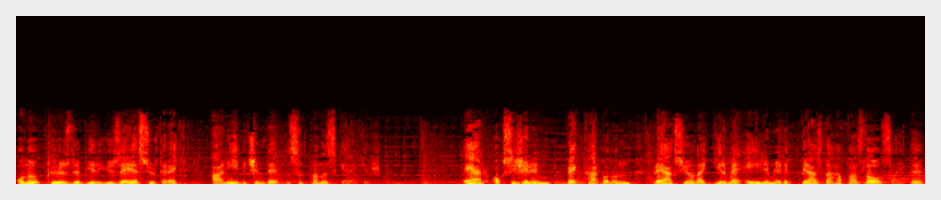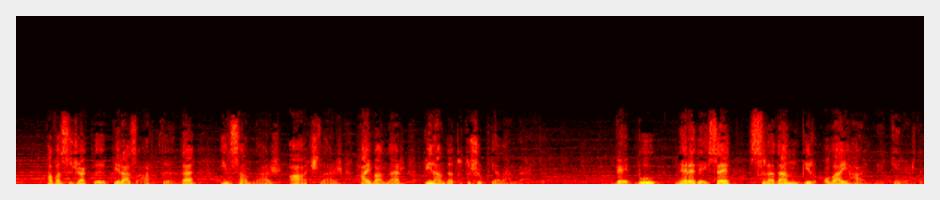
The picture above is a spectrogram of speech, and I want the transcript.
onu pürüzlü bir yüzeye sürterek ani biçimde ısıtmanız gerekir. Eğer oksijenin ve karbonun reaksiyona girme eğilimleri biraz daha fazla olsaydı, hava sıcaklığı biraz arttığında insanlar, ağaçlar, hayvanlar bir anda tutuşup yanarlardı. Ve bu neredeyse sıradan bir olay haline gelirdi.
